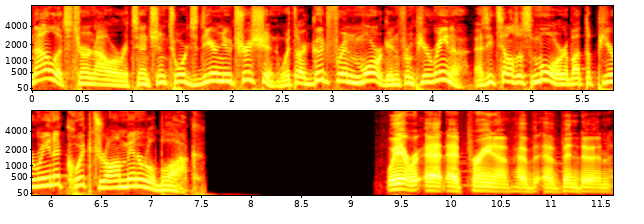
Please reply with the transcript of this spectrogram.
Now let's turn our attention towards deer nutrition with our good friend Morgan from Purina as he tells us more about the Purina Quick Draw Mineral Block. We at, at Purina have, have been doing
